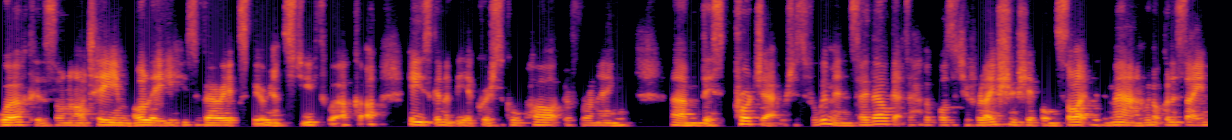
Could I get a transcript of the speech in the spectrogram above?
workers on our team, Ollie, who's a very experienced youth worker, he's going to be a critical part of running um, this project, which is for women. So they'll get to have a positive relationship on site with a man. We're not going to say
